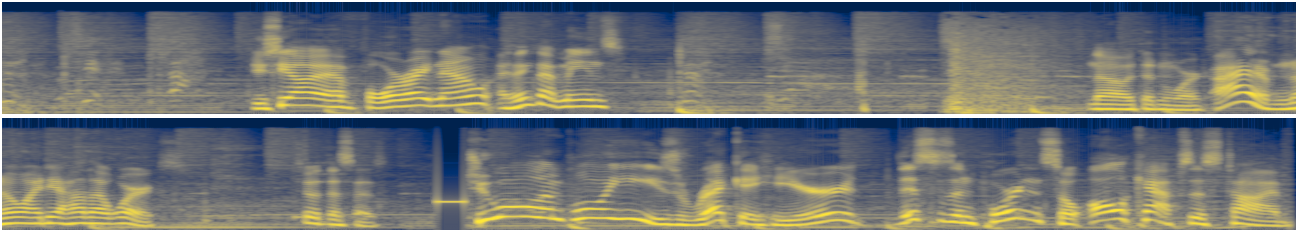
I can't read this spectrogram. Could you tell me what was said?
do you see how I have four right now? I think that means. No, it didn't work. I have no idea how that works. Let's see what this says. To all employees, Rekka here. This is important, so all caps this time.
